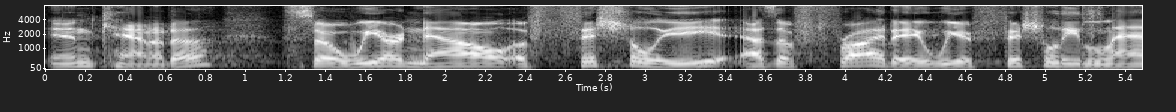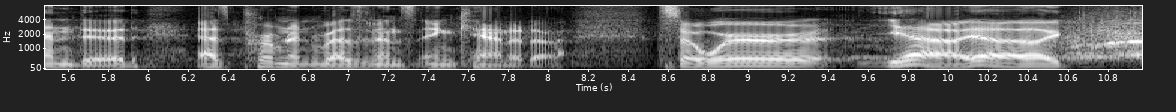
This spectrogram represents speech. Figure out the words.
in Canada. So we are now officially, as of Friday, we officially landed as permanent residents in Canada. So we're, yeah, yeah, like,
